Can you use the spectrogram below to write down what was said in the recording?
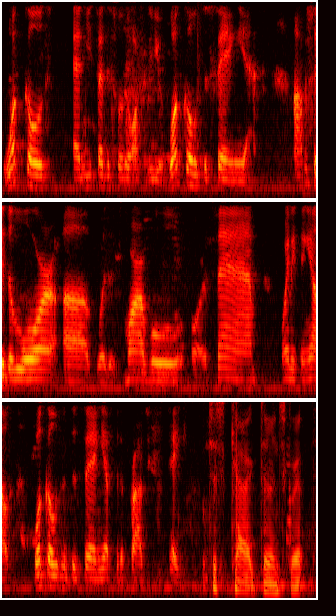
what goes, and you said this was offered to you, what goes to saying yes? Obviously, the lore of was it Marvel or Sam or anything else, what goes into saying yes to the projects you take? Just character and script,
